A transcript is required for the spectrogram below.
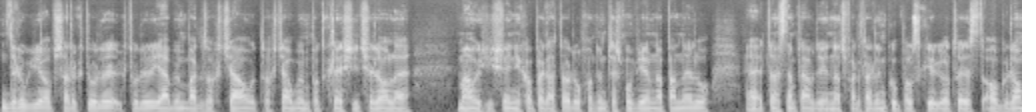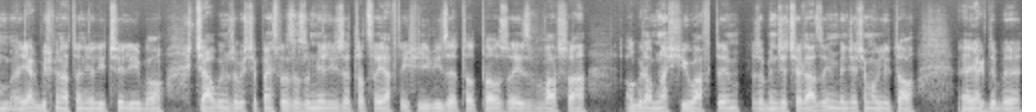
Drugi obszar, który, który ja bym bardzo chciał, to chciałbym podkreślić rolę małych i średnich operatorów. O tym też mówiłem na panelu. E, To jest naprawdę jedna czwarta rynku polskiego. To jest ogrom, e, jakbyśmy na to nie liczyli, bo chciałbym, żebyście Państwo zrozumieli, że to, co ja w tej chwili widzę, to to, że jest Wasza ogromna siła w tym, że będziecie razem i będziecie mogli to e, jak gdyby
